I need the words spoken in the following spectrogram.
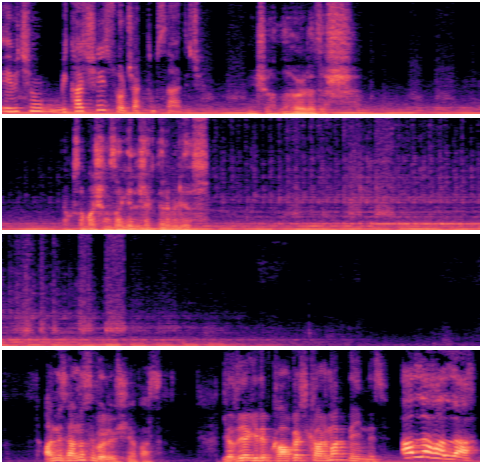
ev için birkaç şey soracaktım sadece. İnşallah öyledir. Yoksa başınıza gelecekleri biliyorsun. Anne sen nasıl böyle bir şey yaparsın? Yalıya gidip kavga çıkarmak neyin nesi? Allah Allah.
